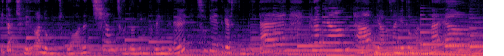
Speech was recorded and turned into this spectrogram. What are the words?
일단 제가 너무 좋아하는 취향 저격인 브랜드를 소개해드렸습니다. 그러면 다음 영상에도 만나요.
